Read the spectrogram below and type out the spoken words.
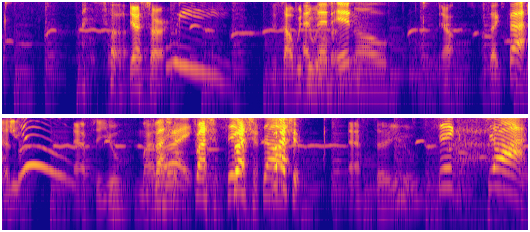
so, Yes, sir. Whee! This is how we And do it. And then in. no. Yeah. Like that. Jelly. After you, my Smash lord. Alright, it, smash it, smash it, smash it! After you. Sixth shot.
